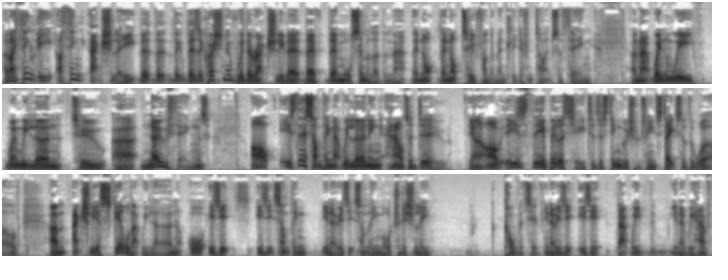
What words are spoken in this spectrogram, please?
and I think the I think actually the, the, the, there's a question of whether actually they're they're they're more similar than that. They're not they're not two fundamentally different types of thing, and that when we when we learn to uh, know things are is there something that we're learning how to do? You know, are, is the ability to distinguish between states of the world um, actually a skill that we learn, or is it is it something you know is it something more traditionally cognitive? You know, is it is it that we you know we have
